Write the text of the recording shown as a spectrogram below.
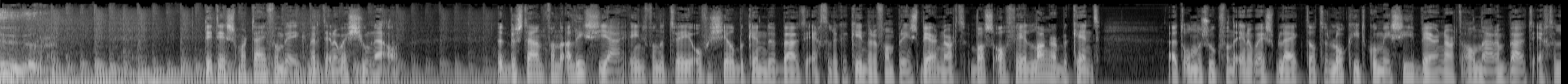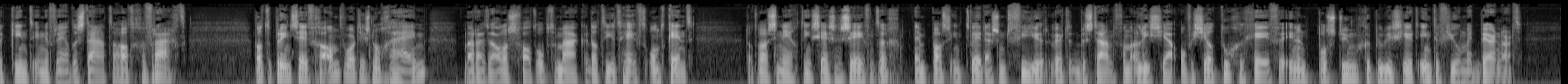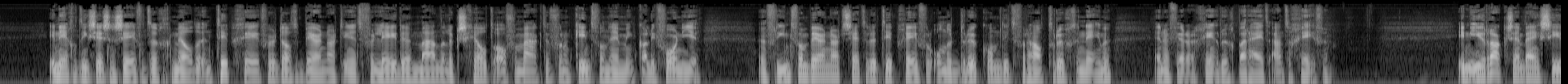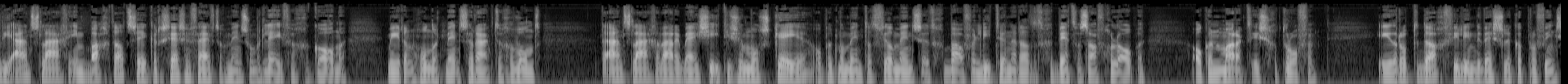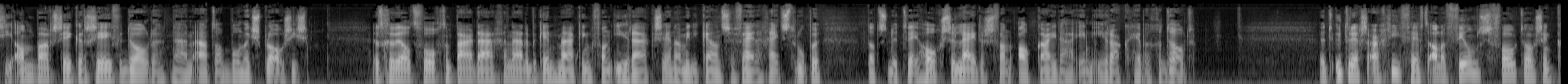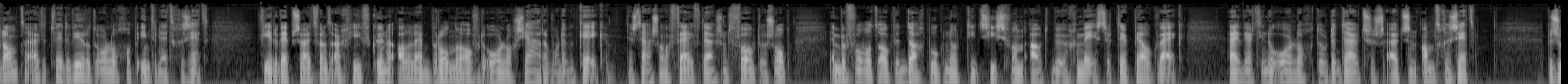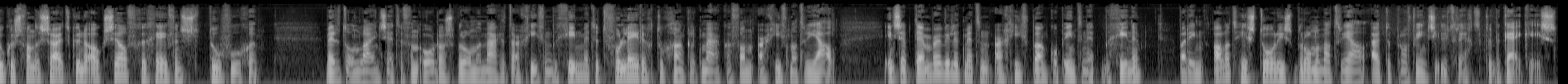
uur. Dit is Martijn van Beek met het NOS-journaal. Het bestaan van Alicia, een van de twee officieel bekende buitenechtelijke kinderen van prins Bernard, was al veel langer bekend. Uit onderzoek van de NOS blijkt dat de Lockheed-commissie Bernard al naar een buitenechtelijk kind in de Verenigde Staten had gevraagd. Wat de prins heeft geantwoord is nog geheim, maar uit alles valt op te maken dat hij het heeft ontkend. Dat was in 1976 en pas in 2004 werd het bestaan van Alicia officieel toegegeven in een postuum gepubliceerd interview met Bernard. In 1976 meldde een tipgever dat Bernard in het verleden maandelijks geld overmaakte voor een kind van hem in Californië. Een vriend van Bernard zette de tipgever onder druk om dit verhaal terug te nemen en er verder geen rugbaarheid aan te geven. In Irak zijn bij een serie aanslagen in Bagdad zeker 56 mensen om het leven gekomen. Meer dan 100 mensen raakten gewond. De aanslagen waren bij Sjiitische moskeeën op het moment dat veel mensen het gebouw verlieten nadat het gebed was afgelopen. Ook een markt is getroffen. Eerder op de dag vielen in de westelijke provincie Anbar zeker zeven doden na een aantal bomexplosies. Het geweld volgt een paar dagen na de bekendmaking van Iraakse en Amerikaanse veiligheidstroepen dat ze de twee hoogste leiders van Al-Qaeda in Irak hebben gedood. Het Utrechts archief heeft alle films, foto's en kranten uit de Tweede Wereldoorlog op internet gezet. Via de website van het archief kunnen allerlei bronnen over de oorlogsjaren worden bekeken. Er staan zo'n 5000 foto's op en bijvoorbeeld ook de dagboeknotities van oud-burgemeester Terpelkwijk. Hij werd in de oorlog door de Duitsers uit zijn ambt gezet. Bezoekers van de site kunnen ook zelf gegevens toevoegen. Met het online zetten van oorlogsbronnen maakt het archief een begin met het volledig toegankelijk maken van archiefmateriaal. In september wil het met een archiefbank op internet beginnen, waarin al het historisch bronnenmateriaal uit de provincie Utrecht te bekijken is.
